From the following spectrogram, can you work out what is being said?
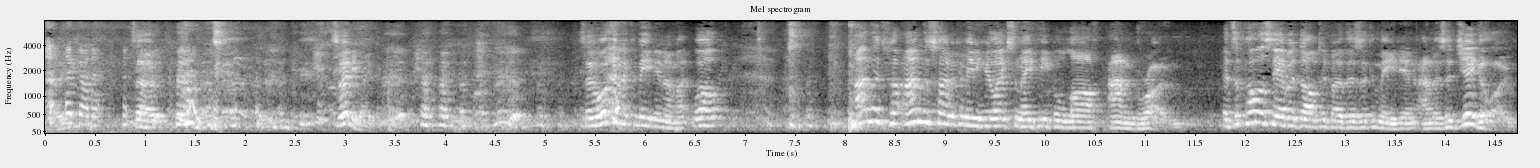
I got it. So, so anyway, so what kind of comedian am I? Well, I'm the, I'm the type of comedian who likes to make people laugh and groan. It's a policy I've adopted both as a comedian and as a gigolo.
